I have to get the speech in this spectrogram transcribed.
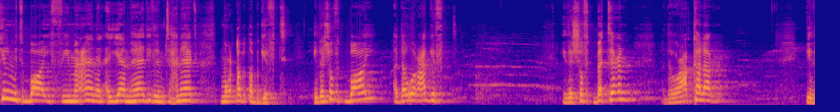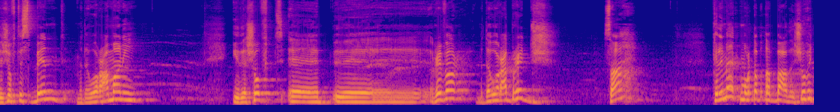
كلمة buy في معانا الأيام هذه في الامتحانات مرتبطة ب gift إذا شفت buy أدور على gift إذا شفت pattern أدور على color إذا شفت spend بدور على money إذا شفت river بدور على bridge صح؟ كلمات مرتبطة ببعض. شفت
